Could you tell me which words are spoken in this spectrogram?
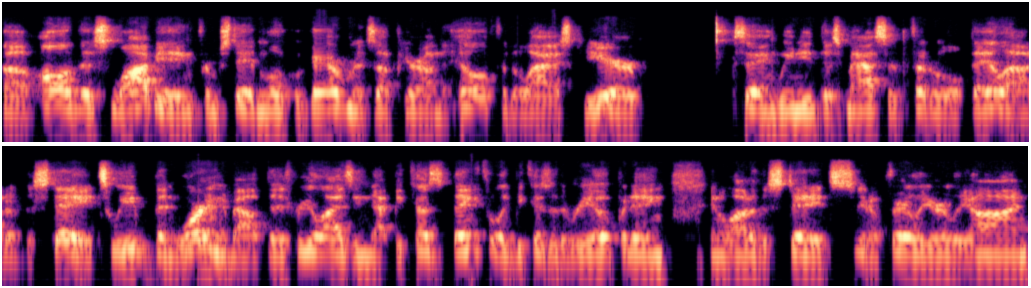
uh, all of this lobbying from state and local governments up here on the Hill for the last year saying we need this massive federal bailout of the states. We've been warning about this, realizing that because thankfully because of the reopening in a lot of the states, you know, fairly early on,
